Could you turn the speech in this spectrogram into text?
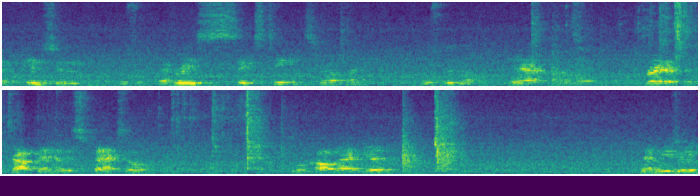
We're About an inch and three sixteenths roughly. Looks good, no? Yeah, that's right at the top end of the spec, so we'll call that good. Then usually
